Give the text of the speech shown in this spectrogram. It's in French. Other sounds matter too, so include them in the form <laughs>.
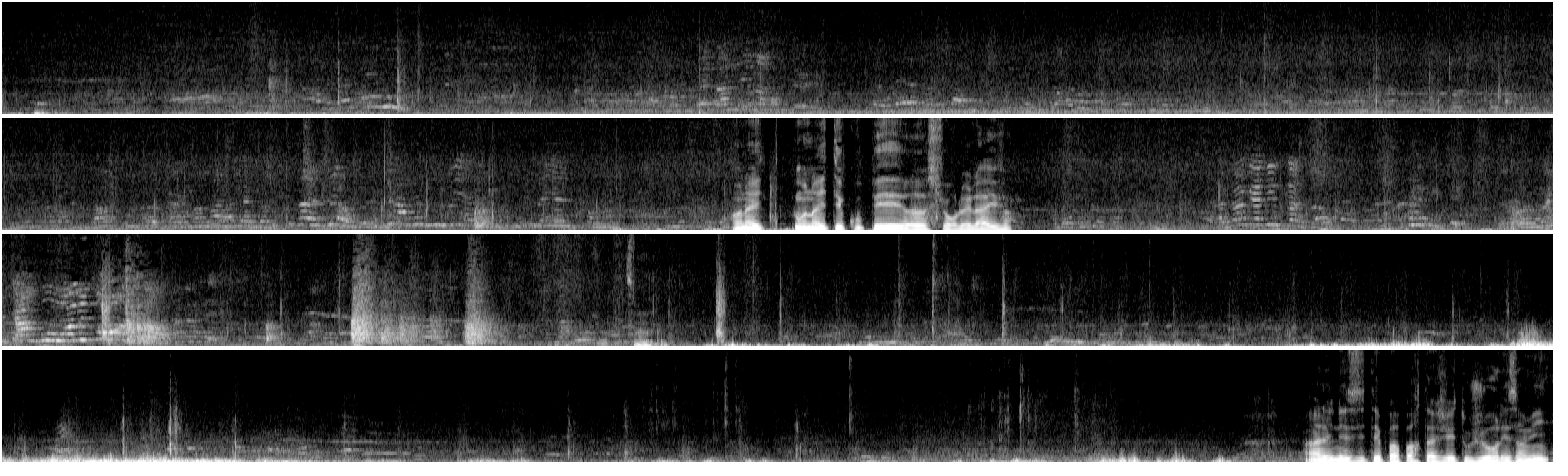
on a, on a été coupé euh, sur le live. Donc, Allez, n'hésitez pas à partager toujours les amis.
